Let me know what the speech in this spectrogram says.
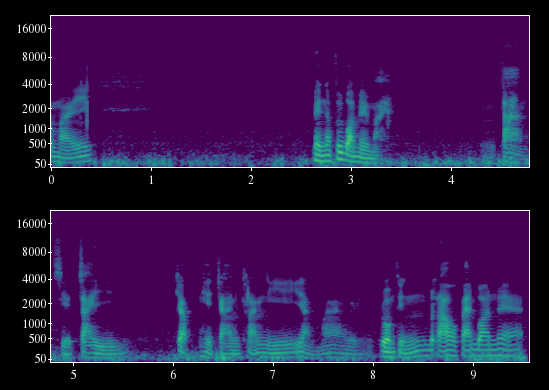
สมัย เป็นนักฟุตบอลใหม่ ๆ ต่างเสียใจกับเหตุการณ์ครั้งนี้อย่างมากเลย รวมถึงเราแฟนบอลด้วยฮะ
